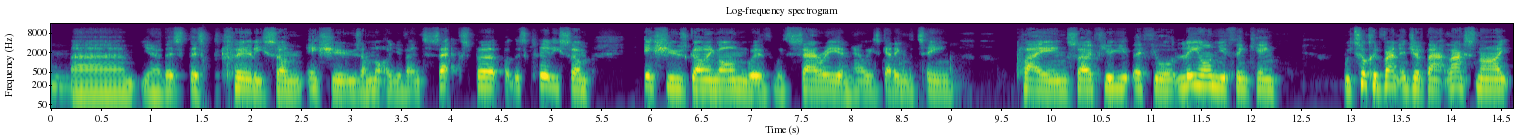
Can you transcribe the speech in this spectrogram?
Mm. Um, you know, there's there's clearly some issues. I'm not a Juventus expert, but there's clearly some issues going on with with Sarri and how he's getting the team playing. So if you if you're Lyon, you're thinking we took advantage of that last night.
